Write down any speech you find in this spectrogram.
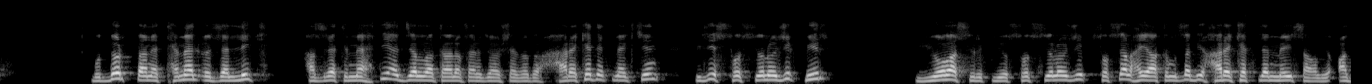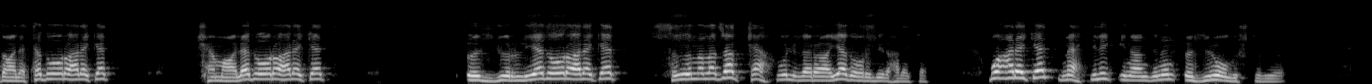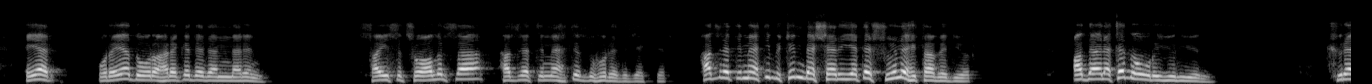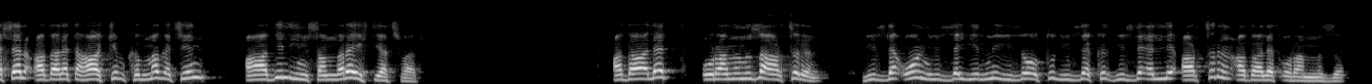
bu dört tane temel özellik Hazreti Mehdi Eccellallahu Teala Feracahu Şerif'e doğru hareket etmek için bizi sosyolojik bir yola sürüklüyor. Sosyolojik, sosyal hayatımızda bir hareketlenmeyi sağlıyor. Adalete doğru hareket, kemale doğru hareket, özgürlüğe doğru hareket, sığınılacak kehvul veraya doğru bir hareket. Bu hareket Mehdilik inancının özünü oluşturuyor. Eğer oraya doğru hareket edenlerin sayısı çoğalırsa Hazreti Mehdi zuhur edecektir. Hazreti Mehdi bütün beşeriyete şöyle hitap ediyor. Adalete doğru yürüyün. Küresel adalete hakim kılmak için adil insanlara ihtiyaç var. Adalet oranınızı artırın. Yüzde on, yüzde yirmi, yüzde otuz, yüzde kırk, yüzde elli artırın adalet oranınızı.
